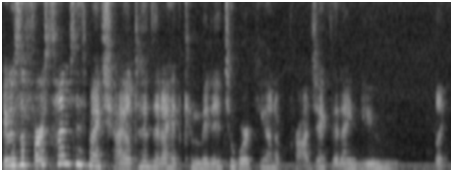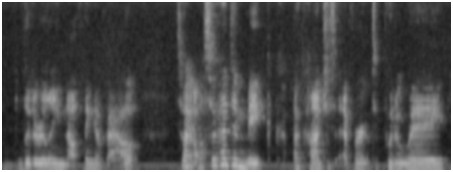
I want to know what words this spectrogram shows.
It was the first time since my childhood that I had committed to working on a project that I knew like literally nothing about. So I also had to make a conscious effort to put away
